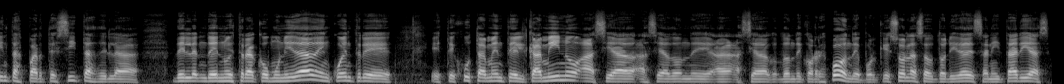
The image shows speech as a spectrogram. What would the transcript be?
distintas partecitas de, la, de, nuestra comunidad encuentre este, justamente el camino hacia, hacia, donde, hacia donde corresponde, porque son las autoridades sanitarias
